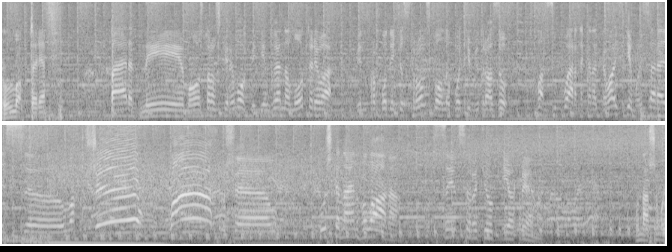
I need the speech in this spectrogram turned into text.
Лотарєв. Перед ним Островський ривок від Євгена Лотарєва. Він проходить Островського, але потім відразу два суперника накривають. Втім, зараз е, Вахрушев! Вахрушев! Пушка на Енголана. Просив Сиротюк і отримав. У нашому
